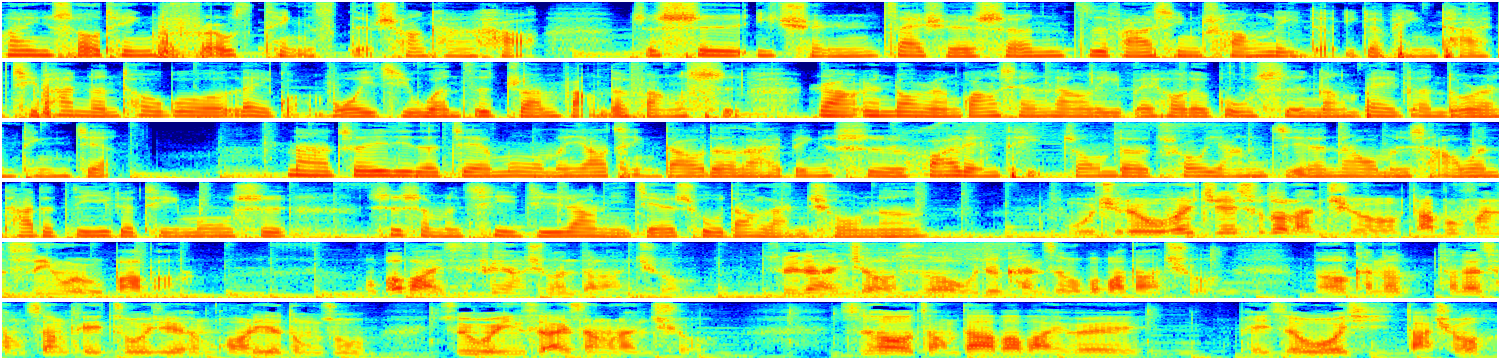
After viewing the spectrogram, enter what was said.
欢迎收听 Frostings 的创刊号，这是一群在学生自发性创立的一个平台，期盼能透过类广播以及文字专访的方式，让运动员光鲜亮丽背后的故事能被更多人听见。那这一集的节目，我们邀请到的来宾是花莲体中的邱阳杰。那我们想要问他的第一个题目是：是什么契机让你接触到篮球呢？我觉得我会接触到篮球，大部分是因为我爸爸。我爸爸也是非常喜欢打篮球，所以在很小的时候我就看着我爸爸打球，然后看到他在场上可以做一些很华丽的动作，所以我因此爱上篮球。之后长大，爸爸也会陪着我一起打球。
